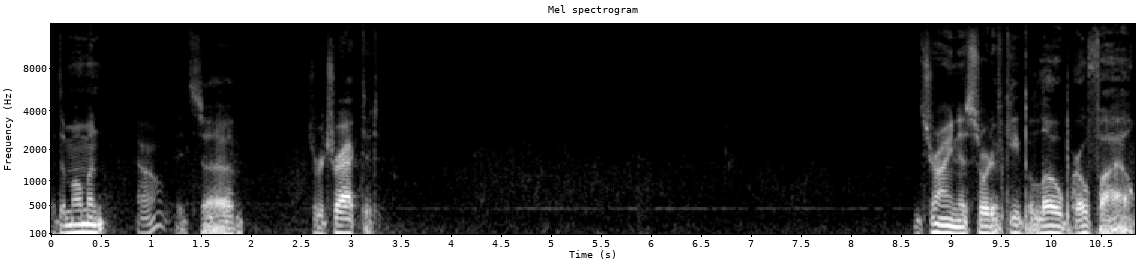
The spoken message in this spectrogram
at the moment. Oh, It's uh, it's retracted. Trying to sort of keep a low profile.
